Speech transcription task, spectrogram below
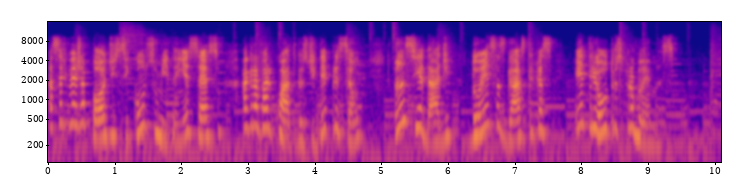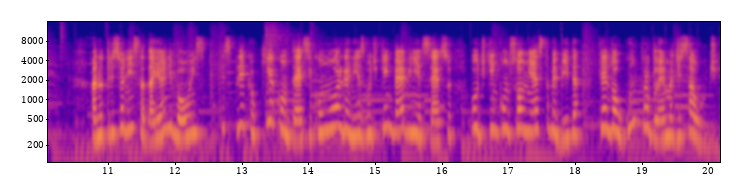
a cerveja pode, se consumida em excesso, agravar quadros de depressão, ansiedade, doenças gástricas, entre outros problemas. A nutricionista Diane Bowens explica o que acontece com o organismo de quem bebe em excesso ou de quem consome esta bebida tendo algum problema de saúde.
